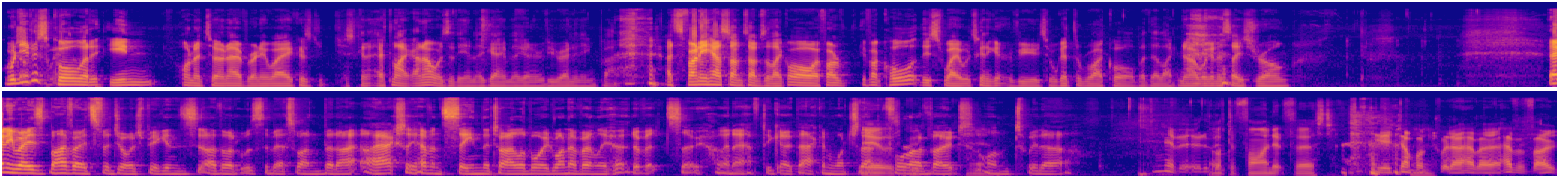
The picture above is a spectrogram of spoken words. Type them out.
would you just call it in on a turnover anyway? Because just gonna, it's like I know it was at the end of the game, they're going to review anything, but it's funny how sometimes they're like, oh, if I if I call it this way, it's going to get reviewed, so we'll get the right call. But they're like, no, we're going to say strong. Anyways, my vote's for George Pickens. I thought it was the best one, but I, I actually haven't seen the Tyler Boyd one. I've only heard of it, so I'm gonna have to go back and watch that Yeah, it was before I good. vote Yeah. on Twitter. never heard of I'll it. have to find it first. Yeah, jump on Twitter, have a have a vote.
